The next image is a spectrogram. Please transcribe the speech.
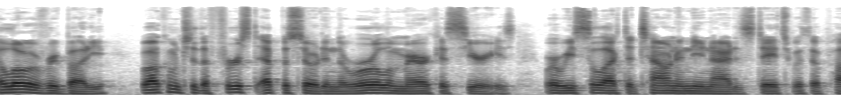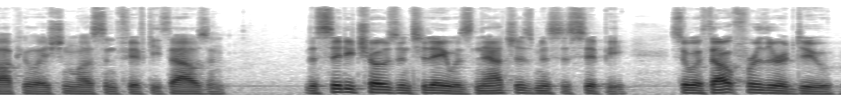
Hello, everybody. Welcome to the first episode in the Rural America series, where we select a town in the United States with a population less than 50,000. The city chosen today was Natchez, Mississippi, so without further ado,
